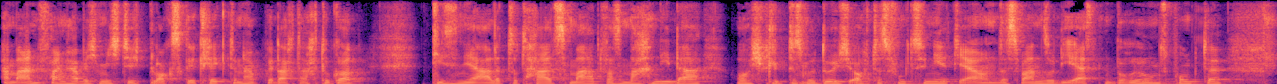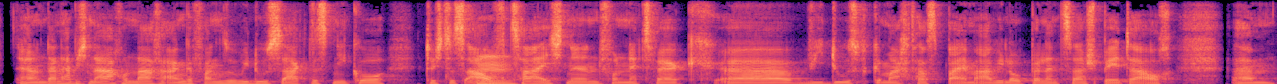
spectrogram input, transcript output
am Anfang habe ich mich durch Blogs geklickt und habe gedacht, ach du Gott, die sind ja alle total smart, was machen die da? Oh, ich klicke das mal durch, oh, das funktioniert ja. Und das waren so die ersten Berührungspunkte. Äh, und dann habe ich nach und nach angefangen, so wie du sagtest, Nico, durch das mhm. Aufzeichnen von Netzwerk, äh, wie du es gemacht hast beim AVI Load Balancer, später auch, ähm,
